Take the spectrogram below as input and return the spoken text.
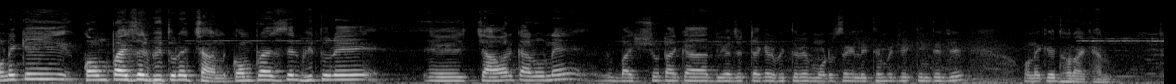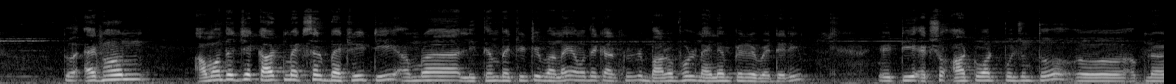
অনেকেই কম প্রাইসের ভিতরে চান। কম প্রাইসের ভিতরে চাওয়ার কারণে বাইশশো টাকা, দুই হাজার টাকার ভিতরে মোটরসাইকেল লিথিয়াম ব্যাটারি কিনতে যে অনেকেই ধরা খান। তো এখন আমাদের যে কার্ট ম্যাক্সের ব্যাটারিটি, আমরা লিথিয়াম ব্যাটারিটি বানাই। আমাদের কার্ট বারো ভোল্ট নাইন অ্যাম্পিয়ারের ব্যাটারি। এটি একশো আট ওয়াট পর্যন্ত আপনার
